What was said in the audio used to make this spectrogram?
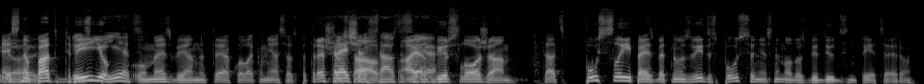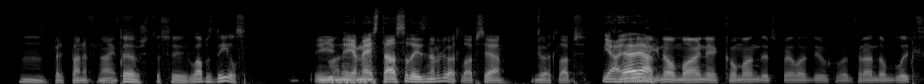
Es Jā, nu pat trīs, biju, pieci. un mēs bijām nu, tajā, ko laikam jāsauc par trešo Trešais stāvu. stāvs tas Ā, ir, jā, jā. Virs ložām. Tāds puslīpējs, bet nu uz vidus puses, un, ja es nemaldos, bija 25 eiro Mm. pret Panafinaiku. Tev tas ir labs deals. Ja, Arī, ja jā. mēs tā salīdzinām, ļoti labs. Jā, ļoti labs. Jā, jā, jā. Nav mainīgi komanda, ir spēlēt divu kaut kādus random blitz.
